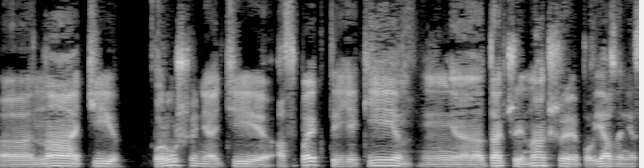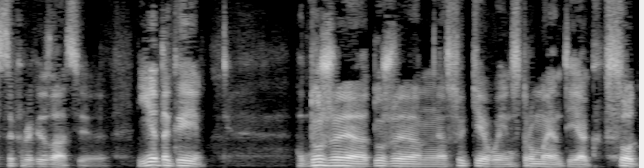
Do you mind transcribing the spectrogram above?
е, на ті порушення, ті аспекти, які е, так чи інакше пов'язані з цифровізацією. Є такий дуже дуже суттєвий інструмент, як СОД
